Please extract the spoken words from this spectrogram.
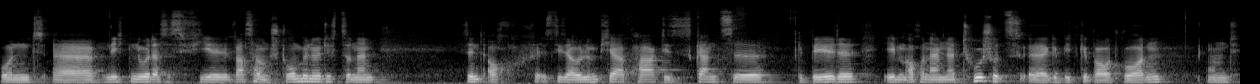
Und äh, nicht nur, dass es viel Wasser und Strom benötigt, sondern sind auch, ist dieser Olympiapark, dieses ganze Gebilde eben auch in einem Naturschutzgebiet gebaut worden. Und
